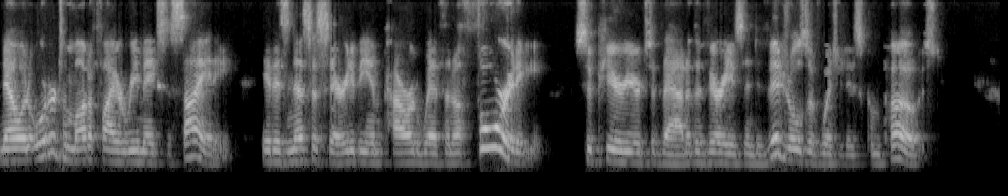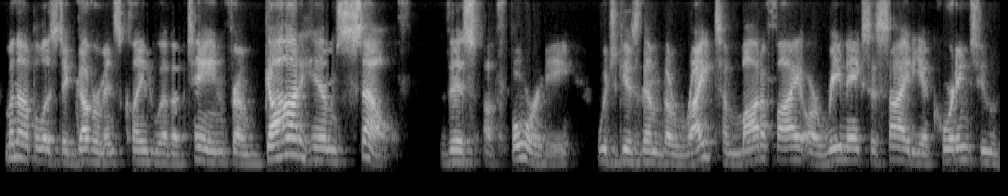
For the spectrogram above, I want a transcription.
Now, in order to modify or remake society, it is necessary to be empowered with an authority superior to that of the various individuals of which it is composed. Monopolistic governments claim to have obtained from God himself this authority, which gives them the right to modify or remake society according to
